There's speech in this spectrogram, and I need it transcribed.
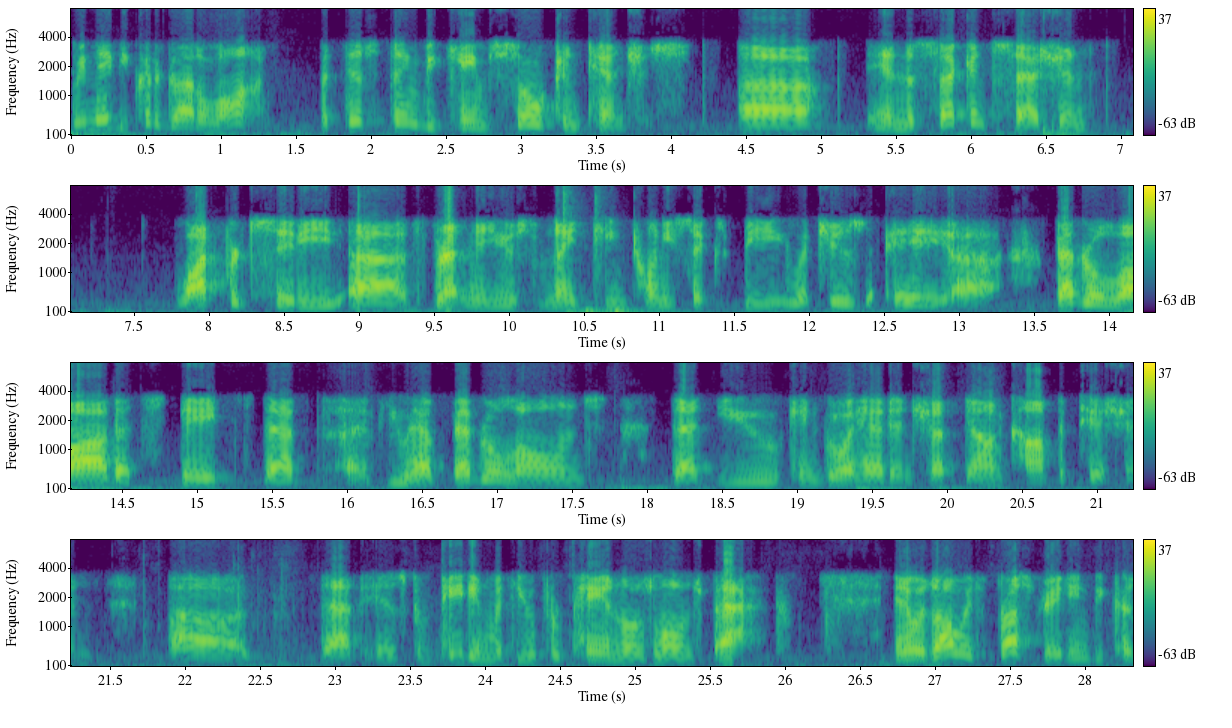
we maybe could have got along. But this thing became so contentious. Uh, in the second session, Watford City uh, threatened the use of 1926B, which is a uh, federal law that states that uh, if you have federal loans, that you can go ahead and shut down competition uh, that is competing with you for paying those loans back. And it was always frustrating because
